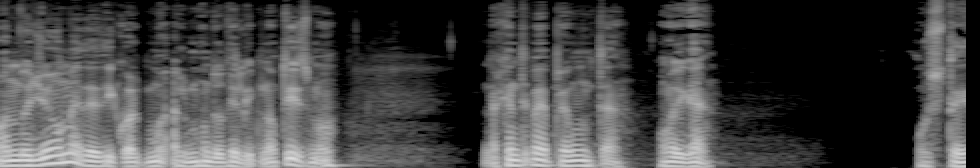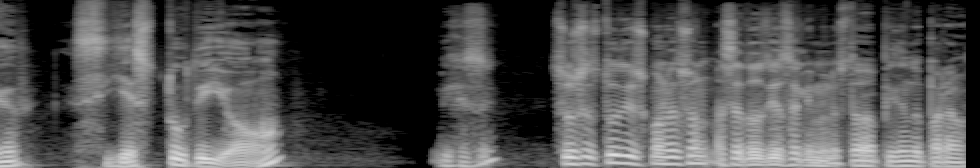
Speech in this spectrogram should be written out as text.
Cuando yo me dedico al, mundo del hipnotismo, la gente me pregunta, oiga, ¿usted sí estudió? Dije, sí. ¿Sus estudios cuáles son? Hace dos días alguien me lo estaba pidiendo para,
